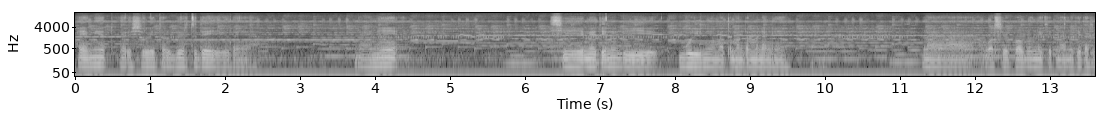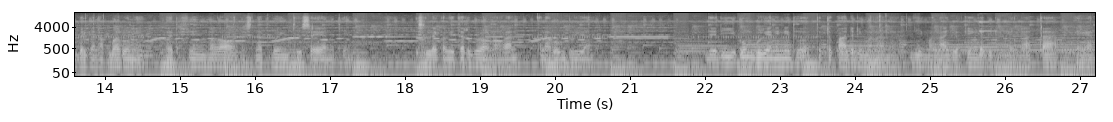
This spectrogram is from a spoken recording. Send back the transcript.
Hey mute, where is your little beer today? katanya. Nah ini si Mute ini dibully nih sama teman-temannya nih. Nah what's your problem nih kita nih kita sebagai anak baru nih. Feeling alone is not going to say anything. Is like a little girl no kan? Kena pembulian jadi pembulian ini tuh tetap ada di mana di mana aja oke? Nggak di dunia nyata ya kan?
